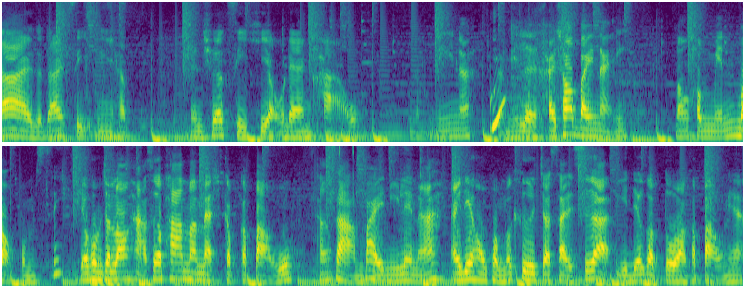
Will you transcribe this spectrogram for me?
ได้จะได้สีนี้ครับ เป็นเชือกสีเขียวแดงขาวแบบนี้นะแบบนี้เลยใครชอบใบไหน ลองคอมเมนต์บอกผมสิ เดี๋ยวผมจะลองหาเสื้อผ้ามาแมทช์กับกระเป๋าทั้ง 3 ใบนี้เลยนะ ไอเดียของผมก็คือจะใส่เสื้ออีกเดียวกับตัวกระเป๋าเนี่ย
